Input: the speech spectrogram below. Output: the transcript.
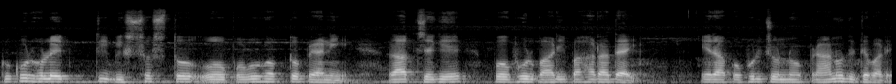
কুকুর হলো একটি বিশ্বস্ত ও প্রভুভক্ত প্রাণী। রাত জেগে প্রভুর বাড়ি পাহারা দেয়। এরা প্রভুর জন্য প্রাণও দিতে পারে।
